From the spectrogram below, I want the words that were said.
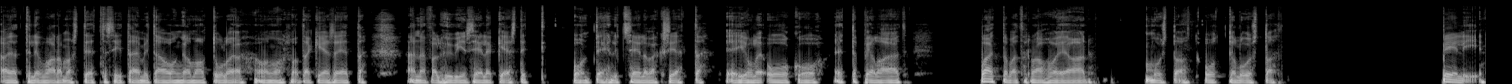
ajattelin varmasti, että siitä ei mitään ongelmaa tule. Ongelma tekee se, että NFL hyvin selkeästi on tehnyt selväksi, että ei ole ok, että pelaajat laittavat rahojaan muista otteluista peliin.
